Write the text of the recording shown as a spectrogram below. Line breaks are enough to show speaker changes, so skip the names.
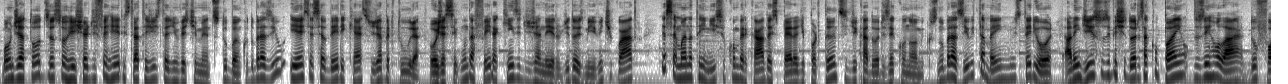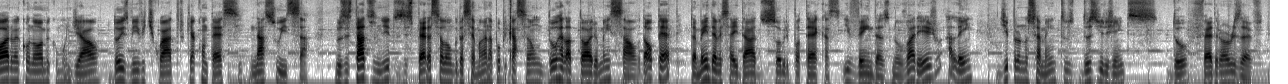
Bom dia a todos, eu sou Richard Ferreira, estrategista de investimentos do Banco do Brasil, e este é seu Daily Cast de abertura. Hoje é segunda-feira, 15 de janeiro de 2024, e a semana tem início com o mercado à espera de importantes indicadores econômicos no Brasil e também no exterior. Além disso, os investidores acompanham o desenrolar do Fórum Econômico Mundial 2024, que acontece na Suíça. Nos Estados Unidos, espera-se ao longo da semana a publicação do relatório mensal da OPEP. Também deve sair dados sobre hipotecas e vendas no varejo, além de pronunciamentos dos dirigentes do Federal Reserve.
